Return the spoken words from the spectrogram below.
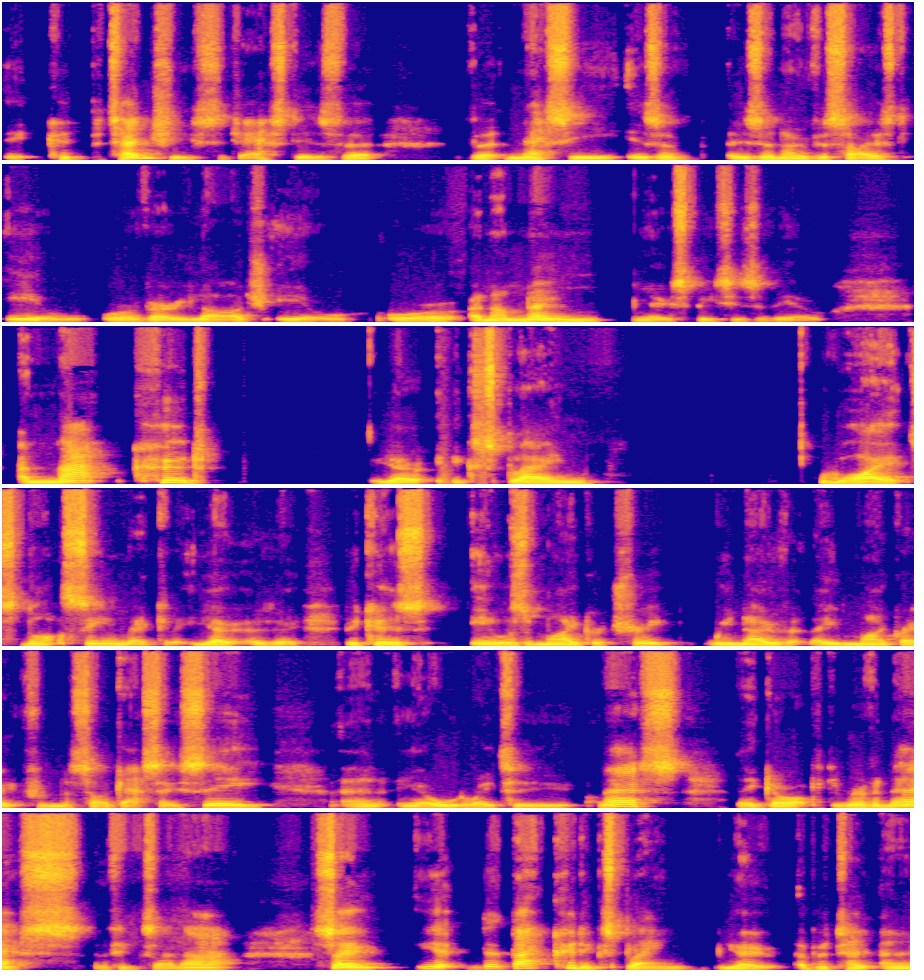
it could potentially suggest is that that Nessie is a is an oversized eel or a very large eel or an unknown you know species of eel. And that could you know explain why it's not seen regularly you know because eels are migratory. We know that they migrate from the sargasso sea and you know all the way to ness. They go up the river ness and things like that so yeah, that, that could explain, you know, a potential uh,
